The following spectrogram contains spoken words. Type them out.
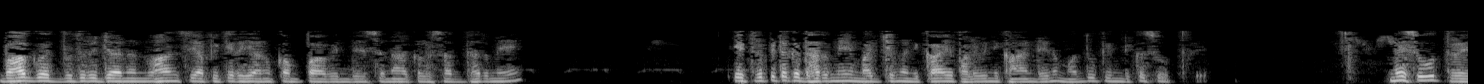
භාගවත් බුදුරජාණන් වහන්සේ අපි කෙරෙහි අනුකම්පාවෙන් දේශනා කළ සද්ධර්මයේ ඒ ත්‍රිපිටක ධර්මයේ මජ්ක්‍ධිම නිකායේ පළවෙනි කාණ්ඩේන මදුපිණ්ඩික සූත්‍රය. මේ සූත්‍රය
